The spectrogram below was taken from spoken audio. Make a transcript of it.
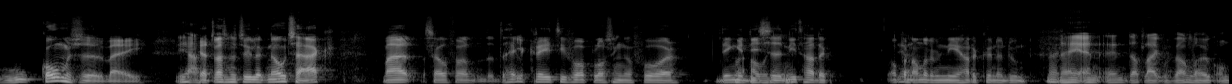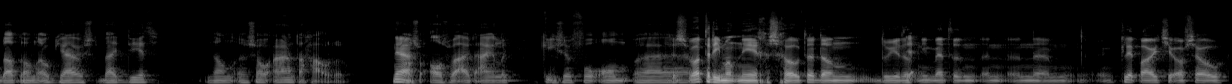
hoe komen ze bij? Ja, Ja, het was natuurlijk noodzaak. Maar zo van, de, hele creatieve oplossingen voor dingen die ze dingen. niet hadden, op Ja. een andere manier hadden kunnen doen. nee, en, en dat lijkt me wel leuk om dat dan ook juist bij dit dan eh, zo aan te houden. Ja. Als, als we uiteindelijk kiezen voor om... eh, Dus wordt er iemand neergeschoten, dan doe je dat Ja. niet met een, een, een, ehm, een clipartje of zo.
